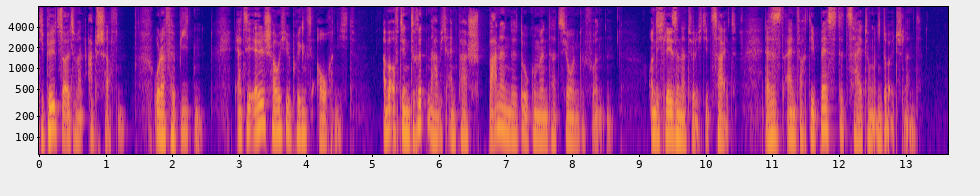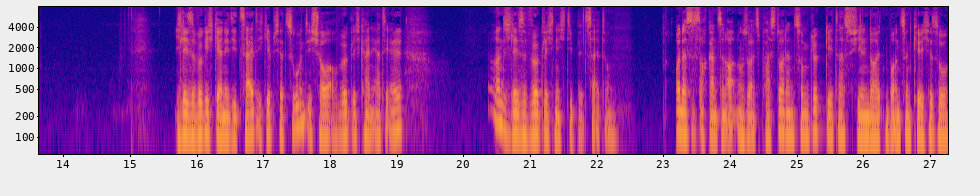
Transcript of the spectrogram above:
Die Bild sollte man abschaffen oder verbieten. RTL schaue ich übrigens auch nicht. Aber auf den dritten habe ich ein paar spannende Dokumentationen gefunden. Und ich lese natürlich die Zeit. Das ist einfach die beste Zeitung in Deutschland. Ich lese wirklich gerne die Zeit, ich gebe es ja zu, und ich schaue auch wirklich kein RTL. Und ich lese wirklich nicht die Bildzeitung. Und das ist auch ganz in Ordnung so als Pastor, denn zum Glück geht das vielen Leuten bei uns in Kirche so.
